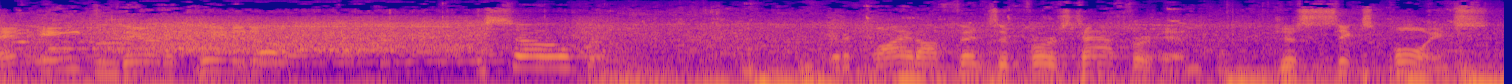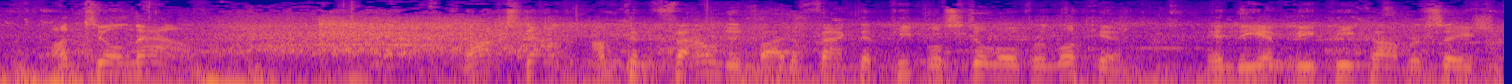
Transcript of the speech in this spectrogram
and Ayton there to clean it up. So, Been a quiet offensive first half for him. Just six points until now. Knocks down. I'm confounded by the fact that people still overlook him in the MVP conversation.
